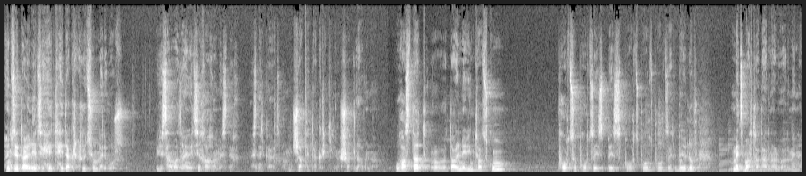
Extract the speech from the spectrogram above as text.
Հենց այդ այլ հետ հետաքրքրություններ, որ ես համաձայնեցի խաղամ այստեղ այս ներկայացումը շատ հետաքրքիր է շատ լավն է ու հաստատ տարիների ընթացքում փորձը փորձը այսպես փորձ փորձ փորձ էր վերելով մեծ մարդ է դառնալու Արմենը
